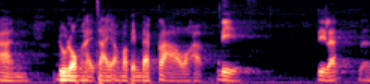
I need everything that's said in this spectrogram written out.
การดูลมหายใจเอามาเป็น background อะครับ ดี ดีแล้วนะ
